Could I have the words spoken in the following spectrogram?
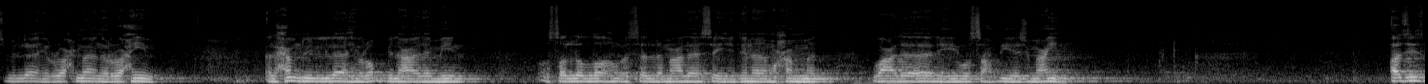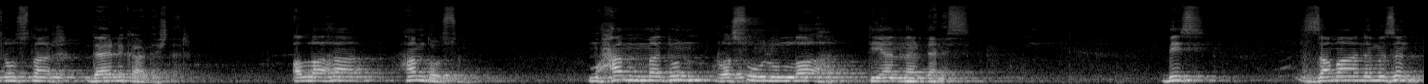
Bismillahirrahmanirrahim. Elhamdülillahi Rabbil alemin. Ve sallallahu ve sellem ala seyyidina Muhammed ve ala alihi ve sahbihi ecma'in. Aziz dostlar, değerli kardeşler. Allah'a hamdolsun. Muhammedun Resulullah diyenlerdeniz. Biz zamanımızın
